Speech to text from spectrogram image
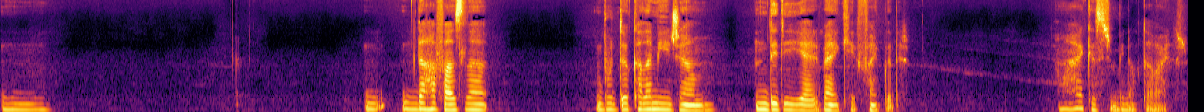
hmm, daha fazla burada kalamayacağım dediği yer belki farklıdır. Ama herkes için bir nokta vardır.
